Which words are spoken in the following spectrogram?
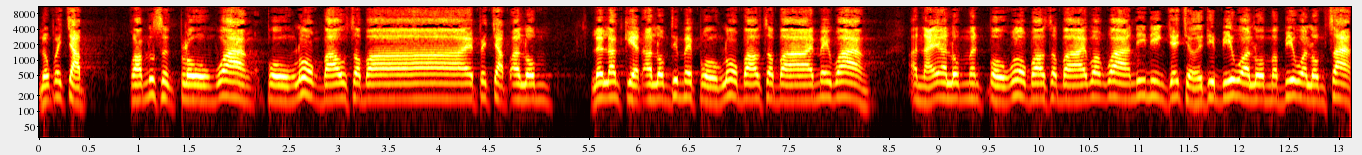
หลงไปจับความรู้สึกโปร่งว่างโปร่งโล่งเบาสบาย ไปจับอารมณ์ และรังเกียจอารมณ์ที่ไม่โปร่งโล่งเบาสบายไม่ว่าง อันไหนอารมณ์มันโปร่งโล่งเบาสบายว่างๆนิ่งๆเฉยๆที่บิ้วอารมณ์มาบิ้วอารมณ์สร้าง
